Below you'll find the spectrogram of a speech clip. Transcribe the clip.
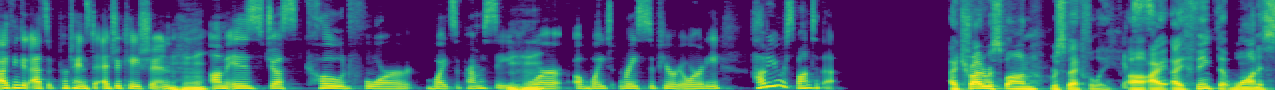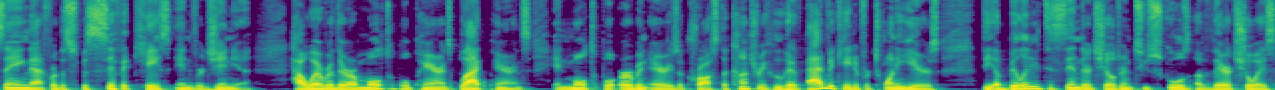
I think it as it pertains to education, mm-hmm. um, is just code for white supremacy mm-hmm. or a white race superiority. How do you respond to that? I try to respond respectfully. Yes. Uh, I, I think that Juan is saying that for the specific case in Virginia. However, there are multiple parents, black parents, in multiple urban areas across the country who have advocated for 20 years the ability to send their children to schools of their choice,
